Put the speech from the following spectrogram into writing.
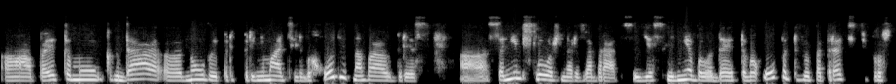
А, поэтому, когда новый предприниматель выходит на Wildberries, самим сложно разобраться. Если не было до этого опыта, вы потратите просто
